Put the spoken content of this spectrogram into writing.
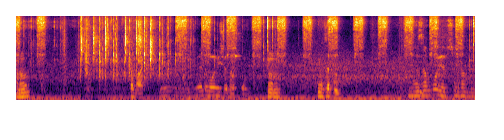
Угу. Собак. Я думаю, він ще знайшов. Угу. Не забудь. Не забув, я все забуду.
